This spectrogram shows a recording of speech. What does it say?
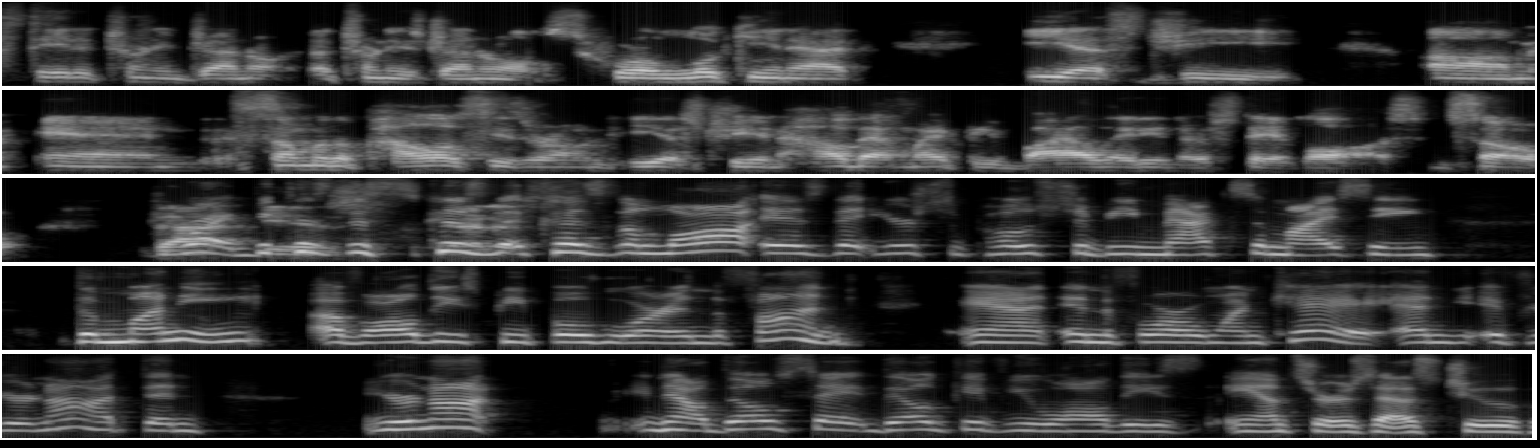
state attorney general attorneys generals who are looking at ESG um, and some of the policies around ESG and how that might be violating their state laws. And so that right, because is, this because because the law is that you're supposed to be maximizing the money of all these people who are in the fund and in the 401k. And if you're not, then you're not now they'll say they'll give you all these answers as to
